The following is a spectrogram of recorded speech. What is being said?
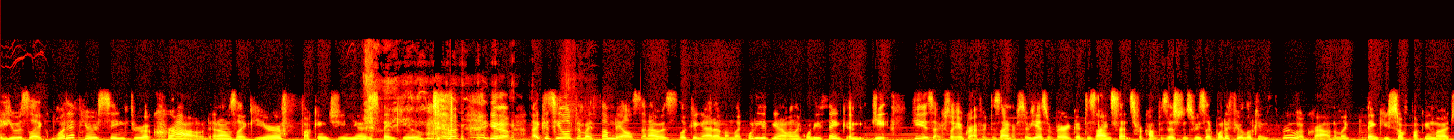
he was like, "What if you're seeing through a crowd?" And I was like, "You're a fucking genius. Thank you." you know, because he looked at my thumbnails and I was looking at him. I'm like, "What do you, you know?" I'm like, "What do you think?" And he he is actually a graphic designer, so he has a very good design sense for composition. So he's like, "What if you're looking through a crowd?" I'm like, "Thank you so fucking much."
